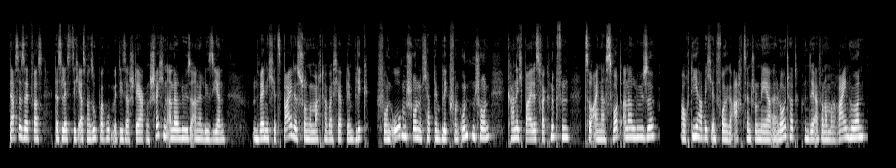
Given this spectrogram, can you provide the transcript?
Das ist etwas, das lässt sich erstmal super gut mit dieser Stärken-Schwächen-Analyse analysieren. Und wenn ich jetzt beides schon gemacht habe, ich habe den Blick von oben schon, ich habe den Blick von unten schon, kann ich beides verknüpfen zu einer SWOT-Analyse auch die habe ich in Folge 18 schon näher erläutert. Können Sie einfach nochmal reinhören,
